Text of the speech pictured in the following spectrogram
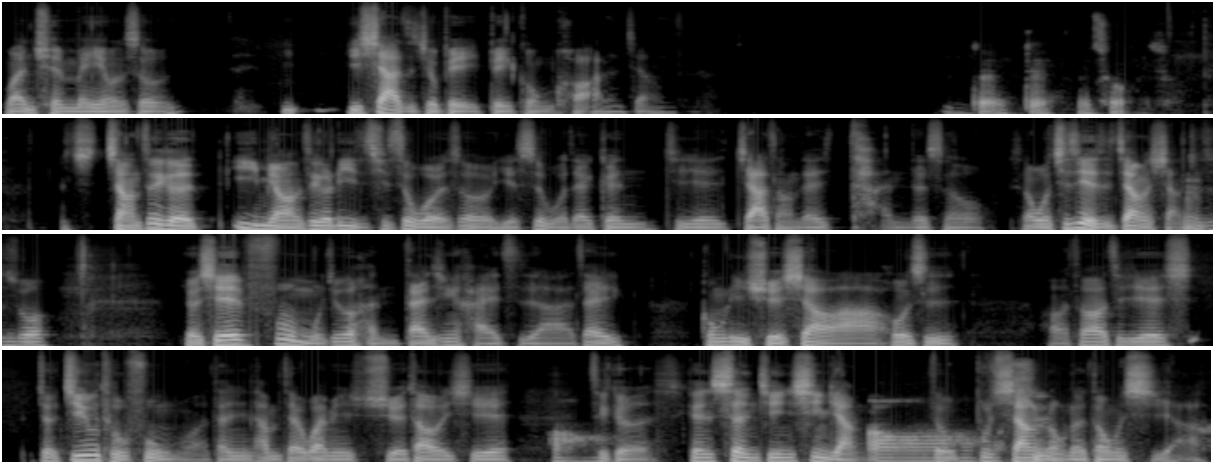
完全没有的时候，一一下子就被被攻垮了这样子。对对，没错没错。讲这个疫苗这个例子，其实我有时候也是我在跟这些家长在谈的时候，我其实也是这样想，嗯、就是说有些父母就很担心孩子啊，在公立学校啊，或者是啊，受到这些就基督徒父母啊，担心他们在外面学到一些。这个跟圣经信仰都不相容的东西啊，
